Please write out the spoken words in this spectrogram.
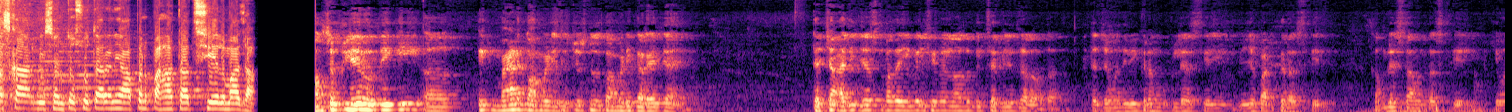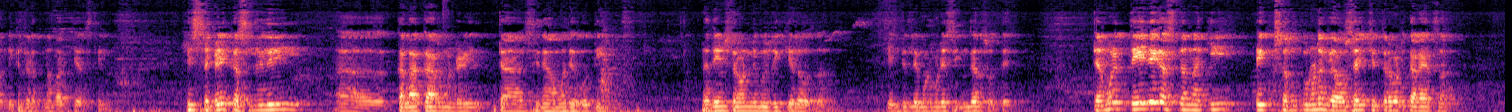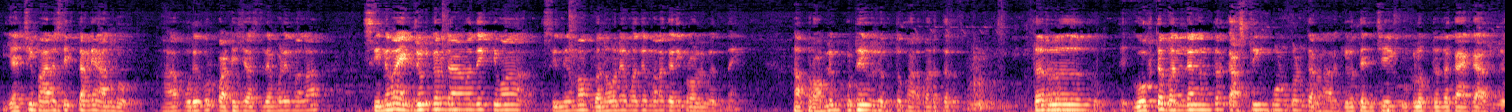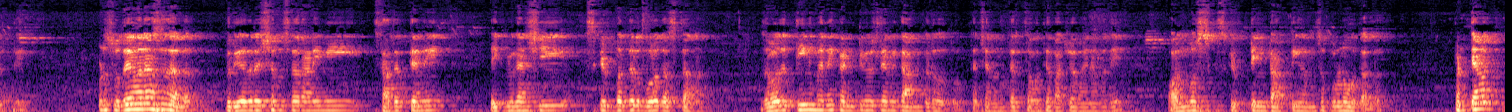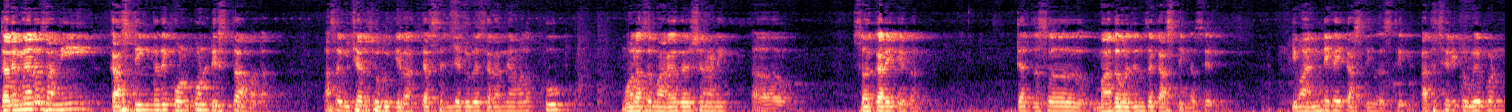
नमस्कार मी संतोष सुतार आणि आपण पाहतात सीएल माझा. कॉन्सेप्ट क्लिअर होती की एक मॅड कॉमेडी सिच्युएशनल कॉमेडी करायची आहे. त्याच्या आधी जस्ट माझा इमेल फिमेल नावाचा पिक्चर रिलीज झाला होता. त्याच्यामध्ये विक्रम कुकले असतील विजय पाटकर असतील कमलेश सावंत असतील किंवा निखिल रत्नबाकी असतील. ही सगळी कसलेली कलाकार मंडळी त्या सिनेमामध्ये होती. नदीम श्रवणने म्युझिक केलं होतं. हिंदीतले मोठमोठे सिंगर्स होते. त्यामुळे ते जे असतं ना की एक संपूर्ण व्यावसायिक चित्रपट करायचा. याची मानसिकता आणि अनुभव हा पुरेपूर पाठीशी असल्यामुळे मला सिनेमा एक्झिक्यूट करण्यामध्ये किंवा सिनेमा बनवण्यामध्ये मला कधी प्रॉब्लेम येत नाही. हा प्रॉब्लेम कुठे येऊ शकतो फार फार तर तर गोष्ट बनल्यानंतर कास्टिंग कोण कोण करणार किंवा त्यांची उपलब्धता काय काय असू शकते. पण सुदैवाने असं झालं प्रियदर्शन सर आणि मी सातत्याने एकमेकांशी स्क्रिप्टबद्दल बोलत असताना जवळजवळ तीन महिने कंटिन्युअसली आम्ही काम करत होतो. त्याच्यानंतर चौथ्या पाचव्या महिन्यामध्ये ऑलमोस्ट स्क्रिप्टिंग टाफ्टिंग आमचं पूर्ण होत आलं. पण त्या दरम्यानच आम्ही कास्टिंगमध्ये कोण कोण दिसतं आम्हाला असा विचार सुरू केला. त्या संजय डुबे सरांनी आम्हाला खूप मोलाचं मार्गदर्शन आणि सहकार्य केलं. त्यात जसं माधवजनचं कास्टिंग असेल किंवा अन्य काही कास्टिंग असतील अतिश्री टुबे पण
